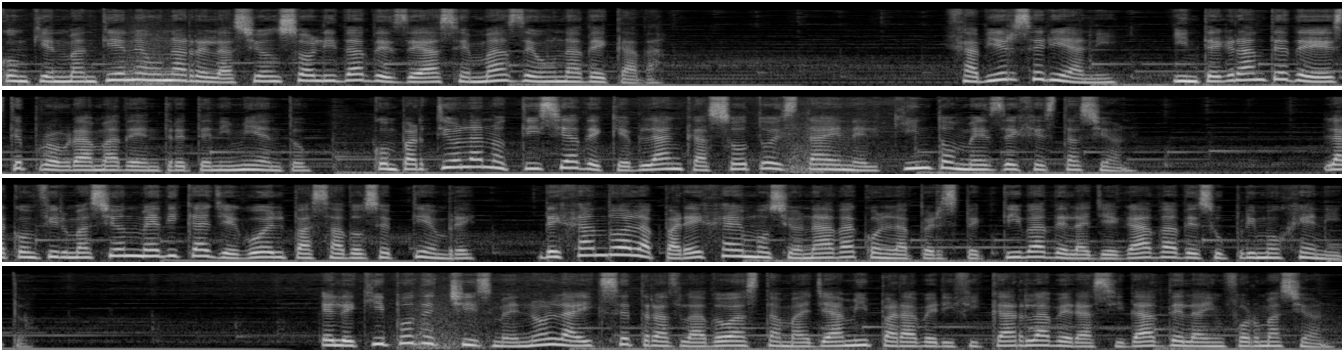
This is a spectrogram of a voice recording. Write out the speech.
con quien mantiene una relación sólida desde hace más de una década. Javier Seriani, integrante de este programa de entretenimiento, compartió la noticia de que Blanca Soto está en el quinto mes de gestación. La confirmación médica llegó el pasado septiembre, dejando a la pareja emocionada con la perspectiva de la llegada de su primogénito. El equipo de Chisme No Like se trasladó hasta Miami para verificar la veracidad de la información.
